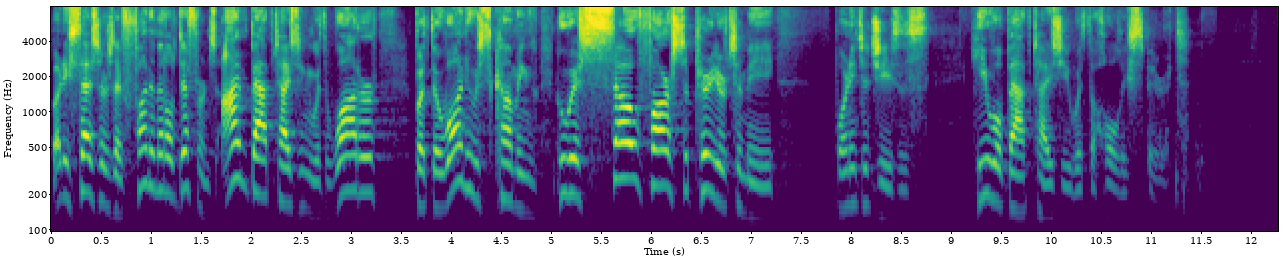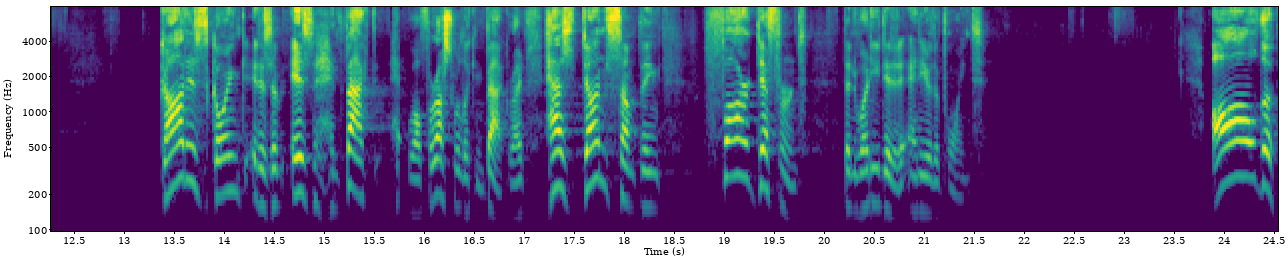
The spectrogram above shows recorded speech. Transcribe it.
But he says there's a fundamental difference. I'm baptizing with water, but the one who's coming, who is so far superior to me, pointing to Jesus, he will baptize you with the Holy Spirit. God is going, it is, is in fact, well, for us, we're looking back, right? Has done something far different than what he did at any other point. All the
